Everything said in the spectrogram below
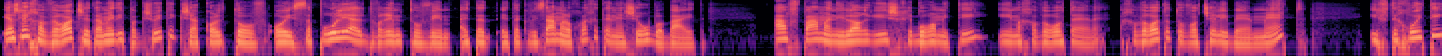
יש לי חברות שתמיד ייפגשו איתי כשהכול טוב, או יספרו לי על דברים טובים. את, את הכביסה המלוכלכת אני אשאירו בבית. אף פעם אני לא ארגיש חיבור אמיתי עם החברות האלה. החברות הטובות שלי באמת, יפתחו איתי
